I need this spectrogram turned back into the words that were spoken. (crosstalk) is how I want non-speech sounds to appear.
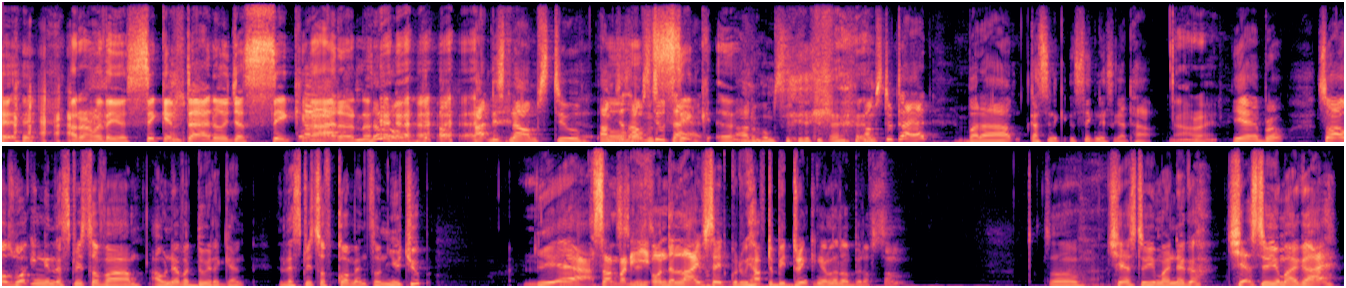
I don't know whether you're sick and tired or just sick. I don't know. No, no. uh, At least now I'm still, I'm Or just, I'm still tired. homesick, huh? Out of homesick. (laughs) I'm still tired, but uh, sick- sickness got out. All right. Yeah, bro. So I was walking in the streets of um I'll never do it again. The streets of comments on YouTube. Yeah, somebody streets. on the live said, could we have to be drinking a little bit of some? So cheers to you, my nigga. Cheers to you, my guy.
